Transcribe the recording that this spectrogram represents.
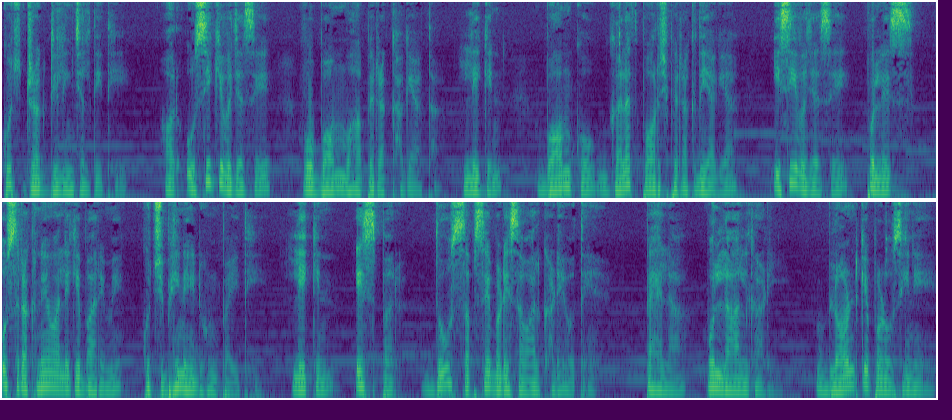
कुछ ड्रग डीलिंग चलती थी और उसी की वजह से वो बॉम्ब वहाँ पर रखा गया था। लेकिन बॉम्ब को गलत पॉर्च पर रख दिया गया। इसी वजह से पुलिस उस रखने वाले के बारे में कुछ भी नहीं ढूंढ पाई थी। लेकिन इस पर दो सबसे बड़े सवाल खड़े होते हैं। पहला, वो लाल गाड़ी। ब्लॉन्ड के पड़ोसी ने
